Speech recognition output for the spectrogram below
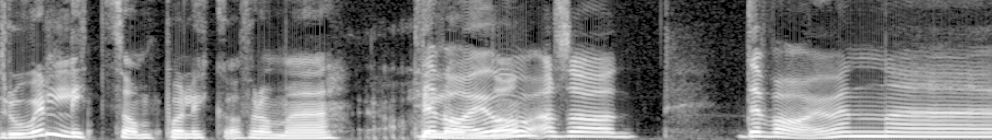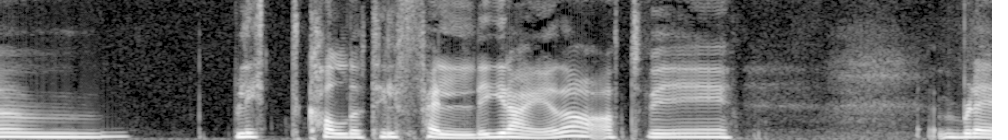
dro vel litt sånn på lykke og fromme til Det var jo, altså Det var jo en uh, litt, kall det tilfeldig greie, da. At vi ble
